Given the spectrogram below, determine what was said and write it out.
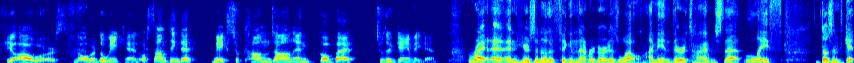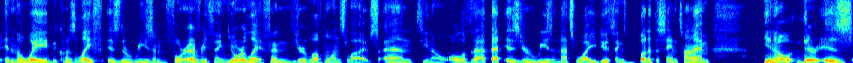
few hours over the weekend or something that makes you calm down and go back to the game again. Right and, and here's another thing in that regard as well. I mean there are times that life doesn't get in the way because life is the reason for everything your life and your loved ones lives and you know all of that. That is your reason. That's why you do things. But at the same time you know there is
